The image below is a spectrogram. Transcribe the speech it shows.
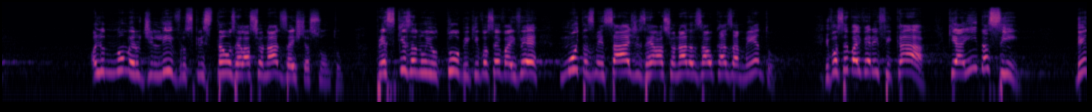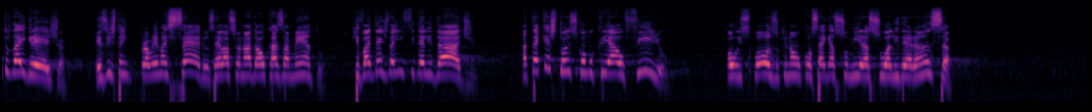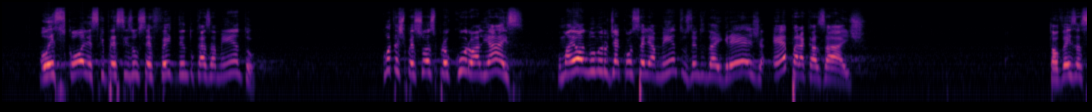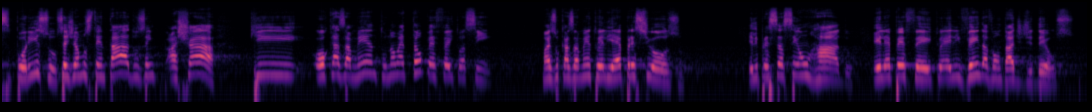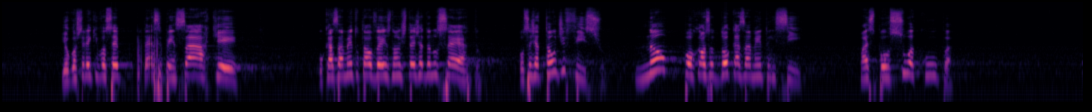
olha o número de livros cristãos relacionados a este assunto. Pesquisa no YouTube que você vai ver muitas mensagens relacionadas ao casamento. E você vai verificar que ainda assim, dentro da igreja, Existem problemas sérios relacionados ao casamento, que vai desde a infidelidade até questões como criar o filho ou o esposo que não consegue assumir a sua liderança, ou escolhas que precisam ser feitas dentro do casamento. Quantas pessoas procuram, aliás, o maior número de aconselhamentos dentro da igreja é para casais. Talvez por isso sejamos tentados em achar que o casamento não é tão perfeito assim. Mas o casamento ele é precioso. Ele precisa ser honrado. Ele é perfeito, ele vem da vontade de Deus. E eu gostaria que você pudesse pensar que o casamento talvez não esteja dando certo, ou seja, tão difícil, não por causa do casamento em si, mas por sua culpa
